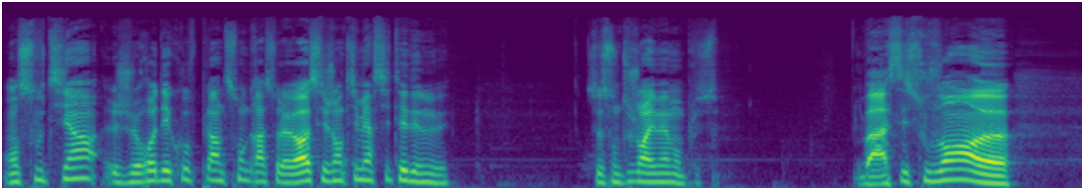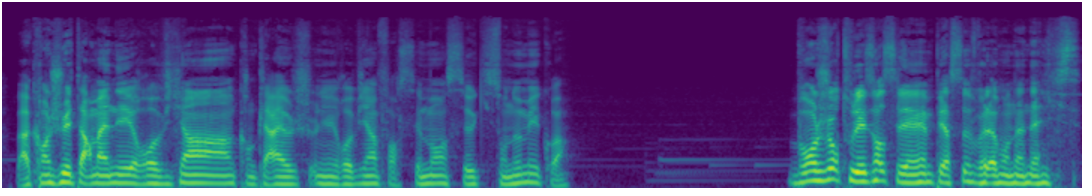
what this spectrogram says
On soutient, je redécouvre plein de sons grâce au live. Oh, c'est gentil, merci TDNV. Ce sont toujours les mêmes en plus. Bah, c'est souvent. Euh, bah, quand Juliette Armanet revient, quand Clara revient, forcément, c'est eux qui sont nommés, quoi. Bonjour, tous les ans, c'est les mêmes personnes, voilà mon analyse.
